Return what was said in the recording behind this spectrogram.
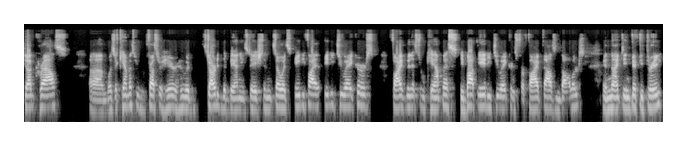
Doug Kraus um, was a chemistry professor here who had started the banding station. So it's 85, 82 acres, five minutes from campus. He bought the 82 acres for $5,000 in 1953.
